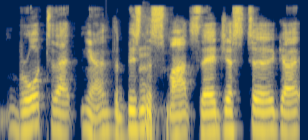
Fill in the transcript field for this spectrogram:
brought to that. You know, the business mm. smarts there just to go.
